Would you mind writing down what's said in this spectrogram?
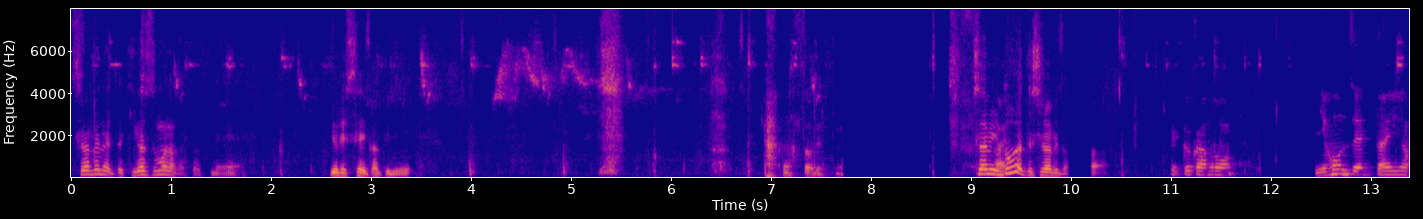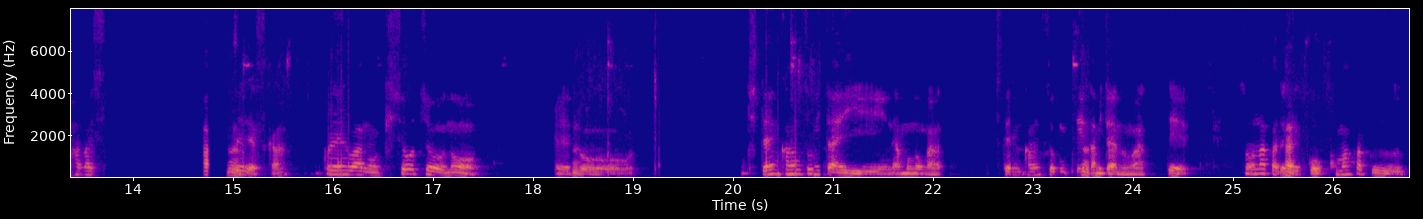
調べないと気が済まなかったですね。より正確に。そうですね。ちなみにどうやって調べたんですか、はい、結局あの、日本全体の話、あ、でですか、うん、これはあの気象庁の、えーと、うん、地点観測みたいなものが、地点観測データみたいなのがあって、その中で結構細かく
